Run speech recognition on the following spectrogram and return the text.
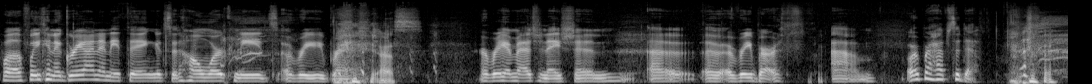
Well, if we can agree on anything, it's that homework needs a rebrand. yes a reimagination, uh, a, a, rebirth, um, or perhaps a death.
